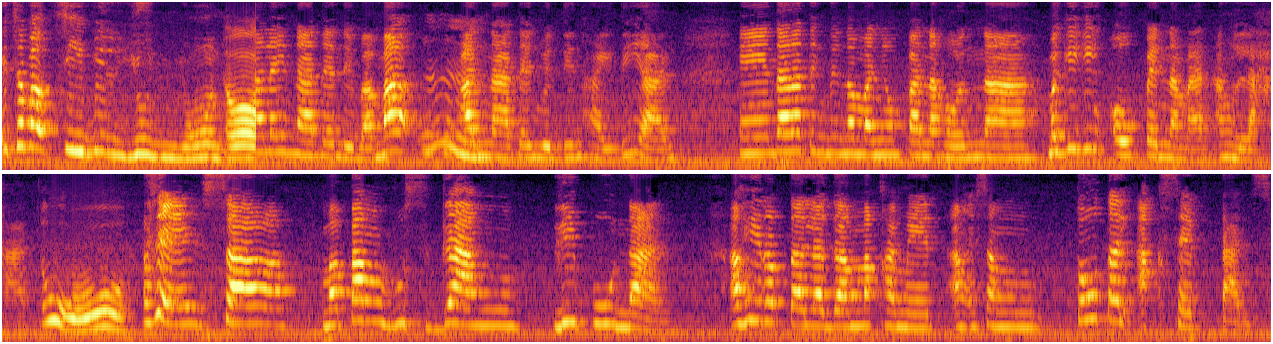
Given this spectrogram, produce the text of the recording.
It's about civil union. Oo. Alay natin, 'di ba? Mauupuan natin with Din Heidi yan. And darating din naman yung panahon na magiging open naman ang lahat. Oo. Kasi sa mapanghusgang lipunan, ang hirap talagang makamit ang isang total acceptance.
